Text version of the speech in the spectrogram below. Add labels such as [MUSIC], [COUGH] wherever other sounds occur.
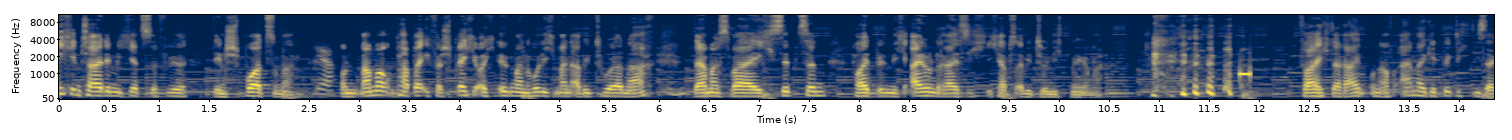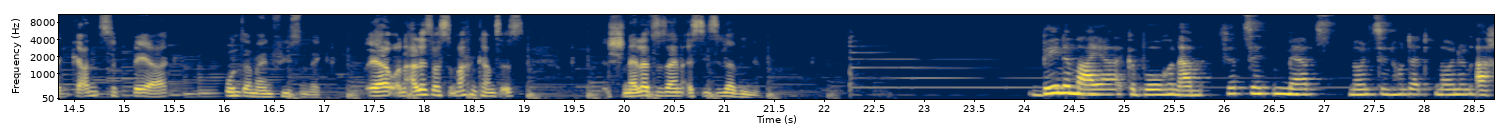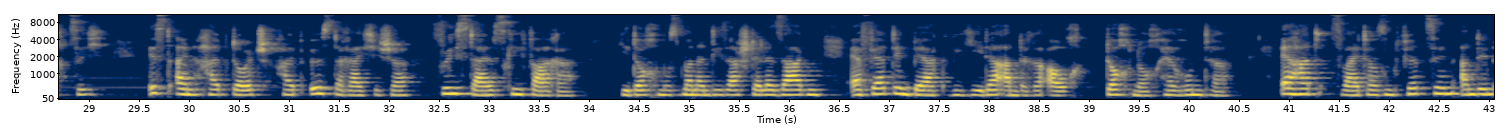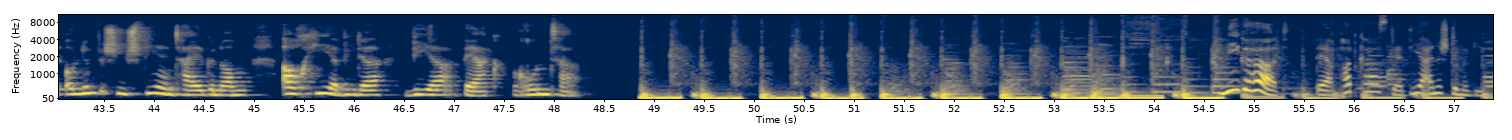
ich entscheide mich jetzt dafür, den Sport zu machen. Ja. Und Mama und Papa, ich verspreche euch, irgendwann hole ich mein Abitur nach. Damals war ich 17, heute bin ich 31, ich habe das Abitur nicht mehr gemacht. [LAUGHS] Fahre ich da rein und auf einmal geht wirklich dieser ganze Berg unter meinen Füßen weg. Ja, und alles, was du machen kannst, ist schneller zu sein als diese Lawine. Bene Meyer, geboren am 14. März 1989, ist ein halb deutsch, halb österreichischer Freestyle-Skifahrer. Jedoch muss man an dieser Stelle sagen, er fährt den Berg wie jeder andere auch doch noch herunter. Er hat 2014 an den Olympischen Spielen teilgenommen, auch hier wieder via Berg runter. Nie gehört. Der Podcast, der dir eine Stimme gibt.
